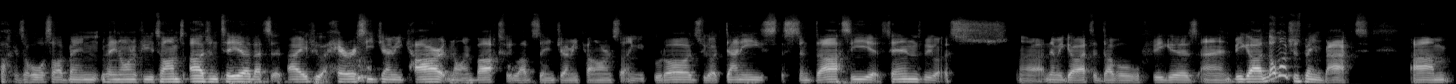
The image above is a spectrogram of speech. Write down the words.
fuck, it's a horse I've been been on a few times. Argentina, that's at eight. We've got Heresy, Jamie Kah at nine bucks. We love seeing Jamie Kah and something at good odds. We've got Danny's St. Darcy at tens. We've got Uh, then we go out to double figures and bigger. Not much has been backed. Um,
